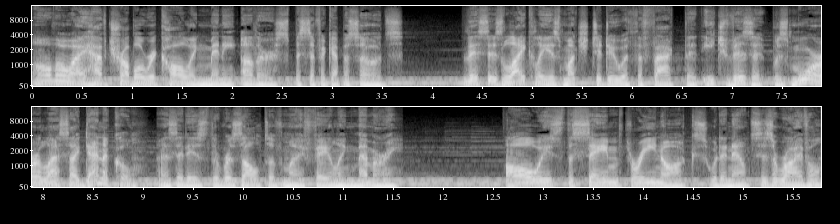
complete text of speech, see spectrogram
although I have trouble recalling many other specific episodes. This is likely as much to do with the fact that each visit was more or less identical as it is the result of my failing memory. Always the same three knocks would announce his arrival,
